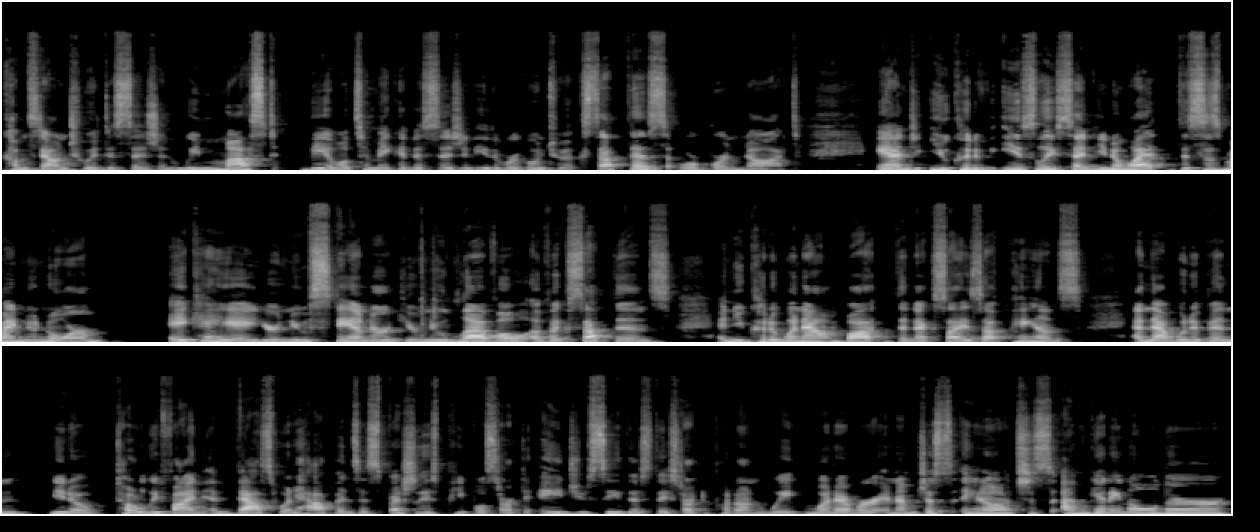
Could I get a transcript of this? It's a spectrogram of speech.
comes down to a decision. We must be able to make a decision either we're going to accept this or we're not. And you could have easily said, "You know what? This is my new norm aka your new standard your new level of acceptance. And you could have went out and bought the next size up pants and that would have been you know totally fine. And that's what happens especially as people start to age you see this. They start to put on weight and whatever and i'm just you know it's just i'm getting older.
